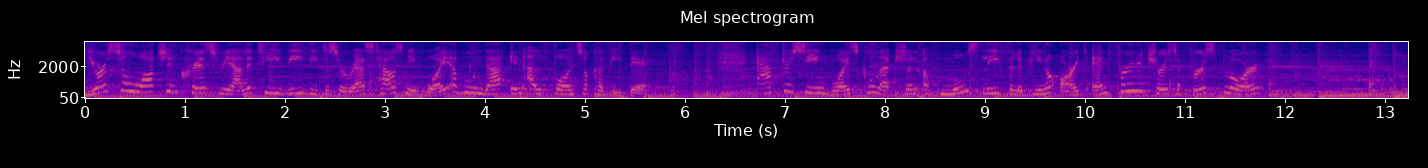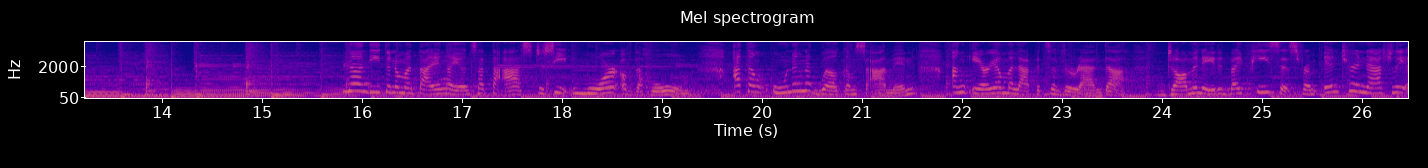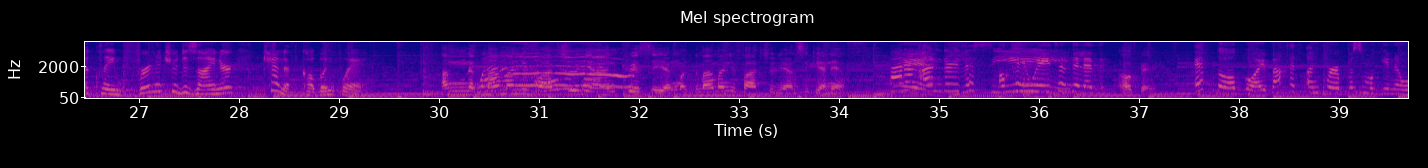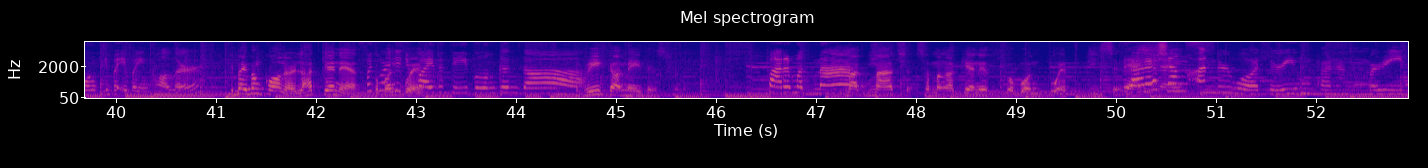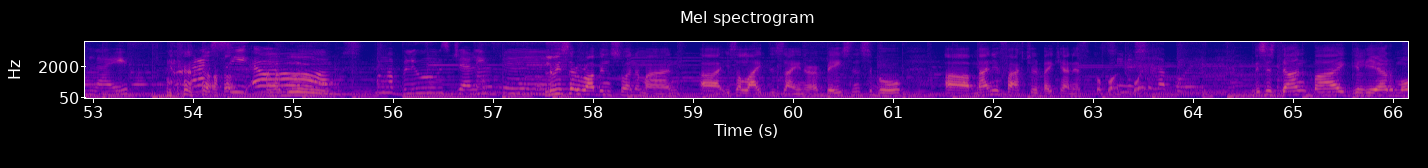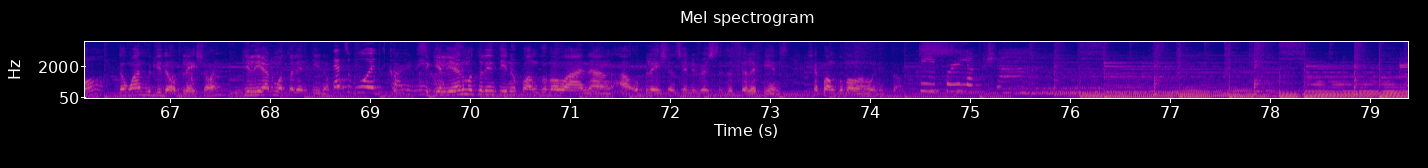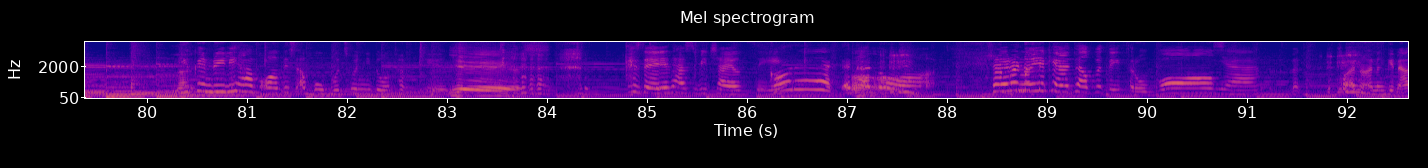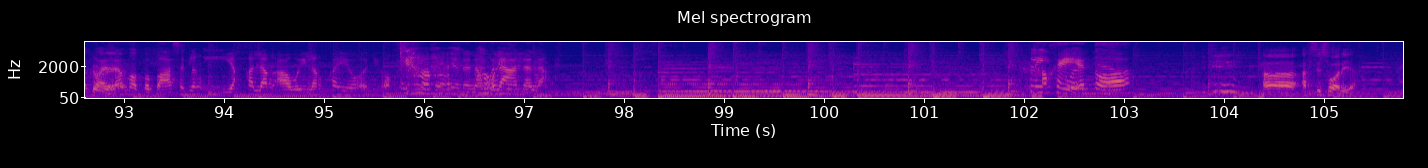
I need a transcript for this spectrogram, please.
You're still watching Chris Reality TV dito sa rest house ni Boy Abunda in Alfonso, Cavite. After seeing Boy's collection of mostly Filipino art and furniture sa first floor, Nandito naman tayo ngayon sa taas to see more of the home. At ang unang nag-welcome sa amin, ang area malapit sa veranda, dominated by pieces from internationally acclaimed furniture designer Kenneth Cobonpue. Ang nagmamanufacture niyan, Chrissy, ang magmamanufacture niyan si Kenneth. Parang Wait. under the sea. Okay, wait, sandali. Okay. Eto, boy, bakit on purpose mo ginawang iba-iba yung color? Iba-ibang color, lahat Kenneth. But where did you buy the table? Ang ganda. Rika made this for me. Para mag-match. Mag-match sa mga Kenneth Cobonpue pieces. Very Para nice. siyang underwater, yung parang marine life. Parang Mga oh, blooms. Mga blooms, jellyfish. Luisa Robinson naman uh, is a light designer based in Cebu, uh, manufactured by Kenneth Sino Cobonpue. sila, boy? This is done by Guillermo, the one who did the oblation. Guillermo Tolentino po. That's wood carving. Si Guillermo Tolentino po ang gumawa ng uh, oblation sa University of the Philippines. Siya po ang gumawa ho nito. Paper lang siya. Can really have all these abubuts when you don't have kids. Yes. Kasi it has to be child safe. Correct. And ano, Pero Pero no, you can't help it. They throw balls. Yeah. But kung ano-anong ginagawa Correct. lang, mababasag lang, iiyak ka lang, away lang kayo. Di okay na, ganyan na lang. Wala na lang. Okay, eto. Uh, aksesorya.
